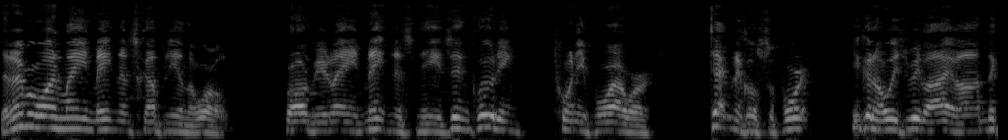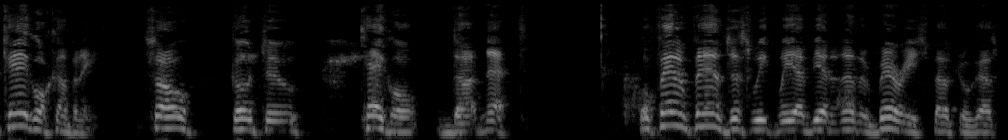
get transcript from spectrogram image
the number one lane maintenance company in the world. For all of your lane maintenance needs, including 24 hour technical support, you can always rely on the Kegel Company. So go to kegel.net. Well, Phantom fans, this week we have yet another very special guest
